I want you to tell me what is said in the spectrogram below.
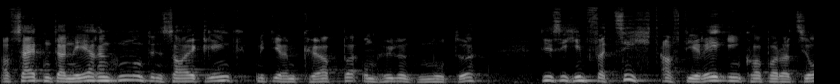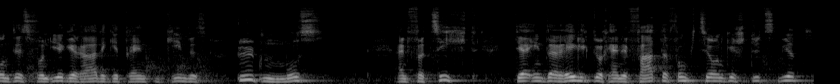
Auf Seiten der nährenden und den Säugling mit ihrem Körper umhüllenden Mutter, die sich im Verzicht auf die Reinkorporation des von ihr gerade getrennten Kindes üben muss, ein Verzicht, der in der Regel durch eine Vaterfunktion gestützt wird,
